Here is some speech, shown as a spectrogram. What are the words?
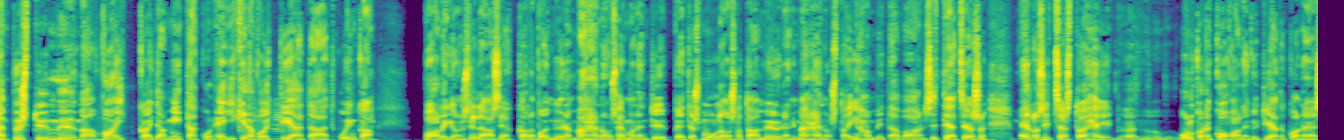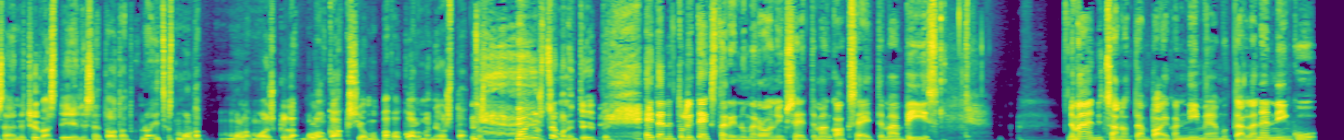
Hän pystyy myymään vaikka ja mitä, kun ei ikinä voi tietää, että kuinka paljon sille asiakkaalle voi myydä. Mähän on semmoinen tyyppi, että jos mulle osataan myydä, niin mähän osta ihan mitä vaan. Sitten tiedätkö, jos on, meillä on itse asiassa toi hei, ulkoinen kovalevy tietokoneeseen nyt hyvä stiilissä, että otat. No itse asiassa mulla, mulla, mulla, kyllä, mulla on kaksi jo, mutta mä voin kolmannen ostaa tästä. Mä just semmoinen tyyppi. Hei, tänne tuli tekstarin numeroon 17275. No mä en nyt sano tämän paikan nimeä, mutta tällainen niin kuin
